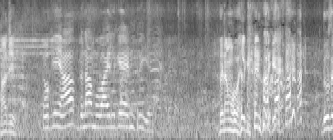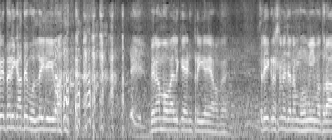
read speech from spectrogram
हाँ जी। क्योंकि यहाँ बिना मोबाइल के एंट्री है। बिना मोबाइल के एंट्री है। दूसरे तरीका से बोल दीजिए बात। बिना मोबाइल के एंट्री है यहाँ पे। श्री कृष्ण जन्मभूमि मथुरा।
